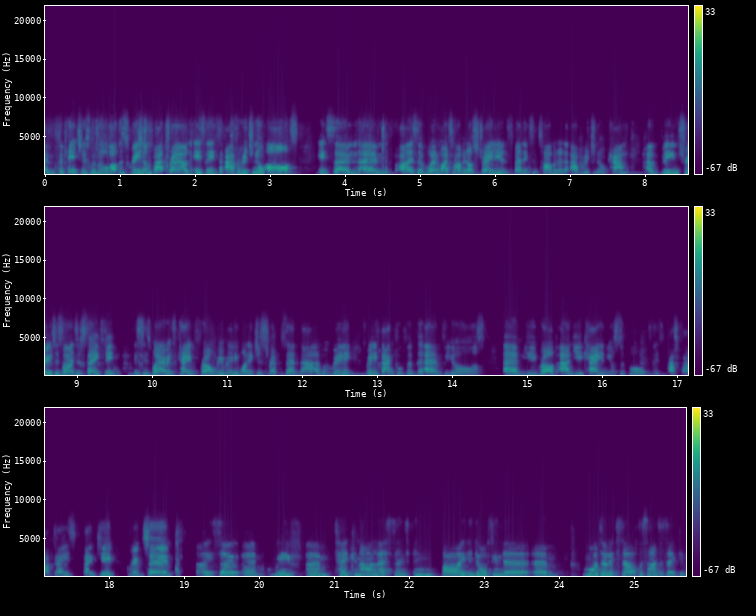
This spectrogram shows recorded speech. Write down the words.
um, the pictures we've all got the screen on the background is it's Aboriginal art. It's um, um, I so when my time in Australia and spending some time on an Aboriginal camp and being true to signs of safety. This is where it came from. We really wanted just to represent that, and we're really, really thankful for the, um, for yours, um, you Rob and you Kay and your support for these past five days. Thank you. Group two. Hi. So um, we've um, taken our lessons in by endorsing the um, model itself, the signs of safety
